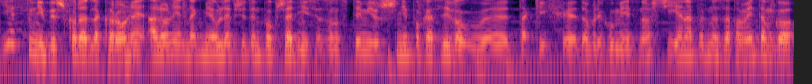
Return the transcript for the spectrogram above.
Jest tu niby szkoda dla Korony, ale on jednak miał lepszy ten poprzedni sezon. W tym już nie pokazywał e, takich e, dobrych umiejętności. Ja na pewno zapamiętam go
